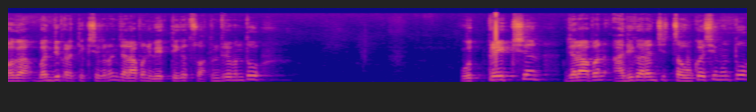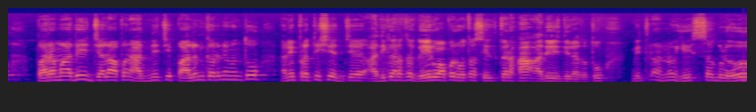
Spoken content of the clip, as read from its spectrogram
बघा बंदी प्रात्यक्षिकरण ज्याला आपण व्यक्तिगत स्वातंत्र्य म्हणतो उत्प्रेक्षण ज्याला आपण अधिकारांची चौकशी म्हणतो परमादेश ज्याला आपण आज्ञेचे पालन करणे म्हणतो आणि प्रतिषेध जे अधिकाराचा गैरवापर होत असेल तर हा आदेश दिला जातो. मित्रांनो हे सगळं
